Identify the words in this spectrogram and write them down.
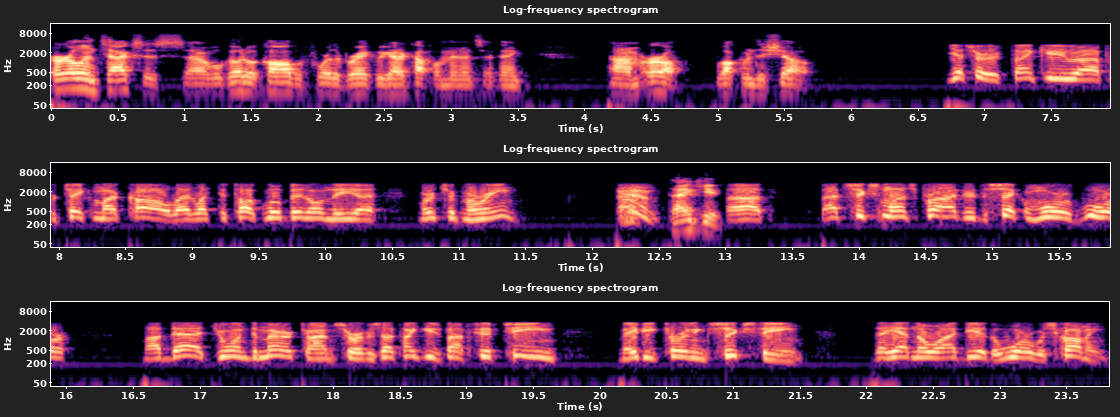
Earl in Texas. Uh, we'll go to a call before the break. We got a couple minutes, I think. Um, Earl, welcome to the show. Yes, sir. Thank you uh, for taking my call. I'd like to talk a little bit on the uh, Merchant Marine. Thank you. Uh, about six months prior to the Second World War, my dad joined the maritime service. I think he was about 15, maybe turning 16. They had no idea the war was coming.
